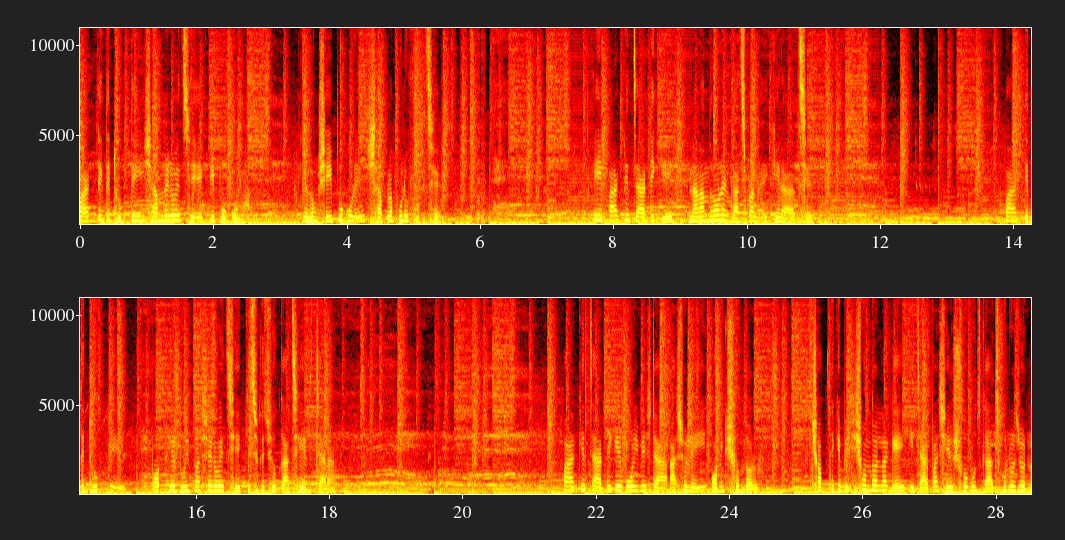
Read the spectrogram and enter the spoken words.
পার্কটিতে ঢুকতেই সামনে রয়েছে একটি পুকুর। এবং সেই পুকুরে শাপলা ফুলও ফুটেছে। এই পার্কটির চারদিকে নানান ধরনের গাছপালায় ঘেরা আছে। পার্কটিতে ঢুকতে পথের দুই পাশে রয়েছে কিছু কিছু গাছের চারা। পার্কের চারদিকের পরিবেশটা আসলেই অনেক সুন্দর। সব থেকে বেশি সুন্দর লাগে এই চারপাশের সবুজ গাছগুলোর জন্য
